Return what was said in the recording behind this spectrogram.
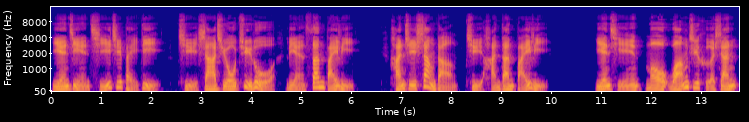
燕见齐之北地，取沙丘巨鹿，敛三百里；韩之上党，取邯郸百里。燕秦谋王之河山，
